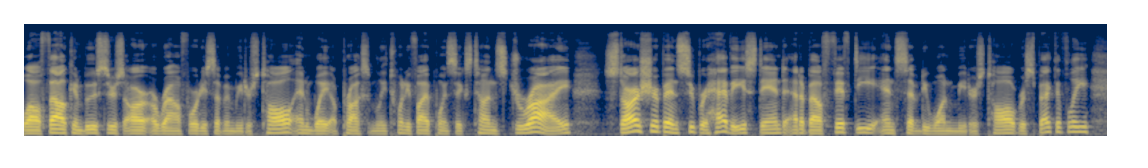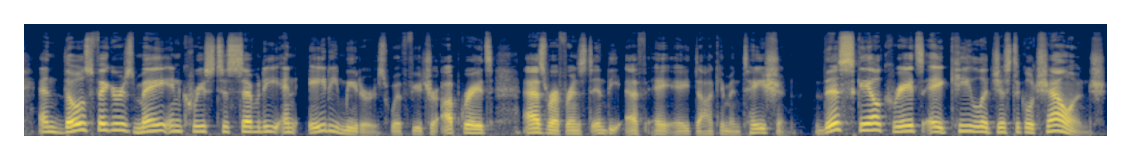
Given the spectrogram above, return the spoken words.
while Falcon boosters are around 47 meters tall and weigh approximately 25.6 tons dry, Starship and Super Heavy stand at about 50 and 71 meters tall, respectively, and those figures may increase to 70 and 80 meters with future upgrades, as referenced in the FAA documentation. This scale creates a key logistical challenge.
